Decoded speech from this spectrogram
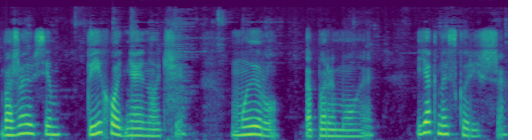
Бажаю всім тихого дня і ночі, миру та перемоги якнайскоріше.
